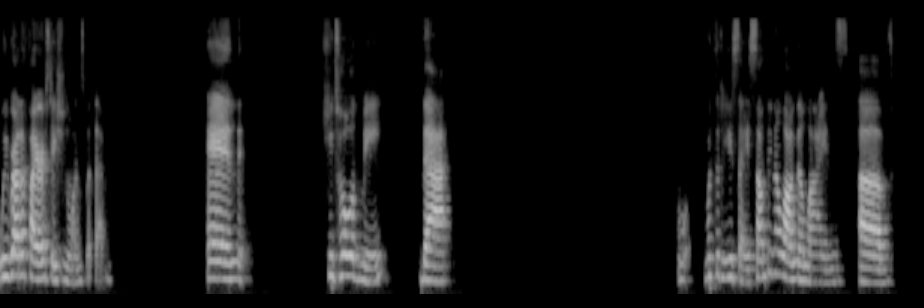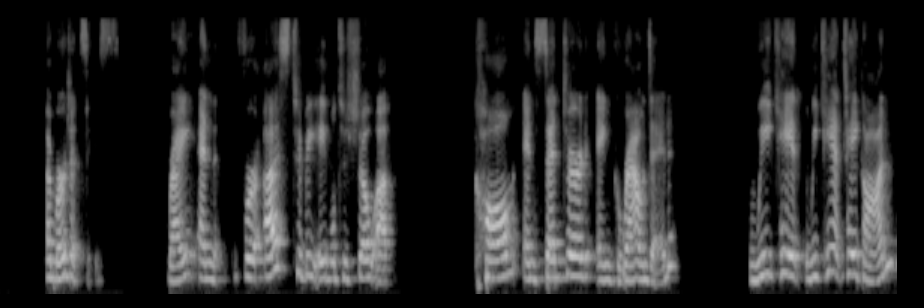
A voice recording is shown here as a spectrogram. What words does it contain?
we were at a fire station once with them. And he told me that what did he say? Something along the lines of emergencies, right? And for us to be able to show up calm and centered and grounded, we can't we can't take on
